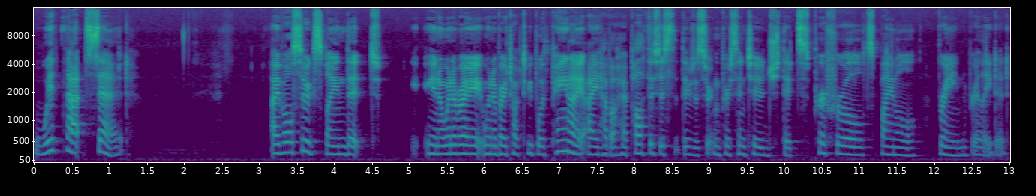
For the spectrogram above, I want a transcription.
With that said, I've also explained that you know, whenever I whenever I talk to people with pain, I, I have a hypothesis that there's a certain percentage that's peripheral, spinal, brain related.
